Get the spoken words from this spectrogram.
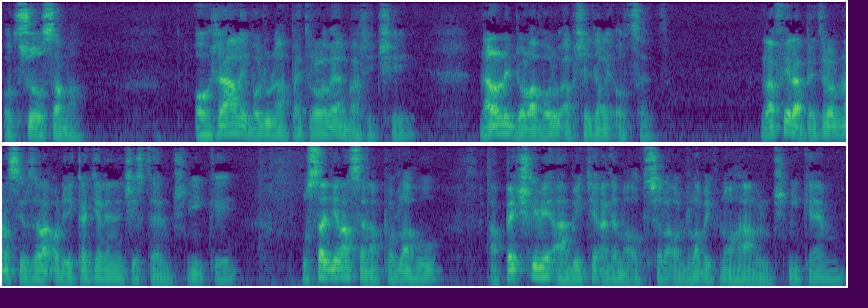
otřel sama. Ohřáli vodu na petrolovém vařiči, nalili do lavoru a přidali ocet. Glafira Petrovna si vzala od Jekateriny čisté ručníky, usadila se na podlahu a pečlivě a bytě Adama otřela od hlavy k nohám ručníkem,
